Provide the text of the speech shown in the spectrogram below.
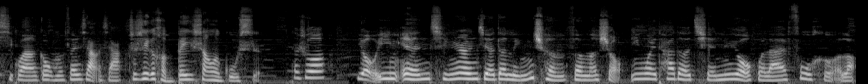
习惯啊？跟我们分享一下。这是一个很悲伤的故事。他说，有一年情人节的凌晨分了手，因为他的前女友回来复合了。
